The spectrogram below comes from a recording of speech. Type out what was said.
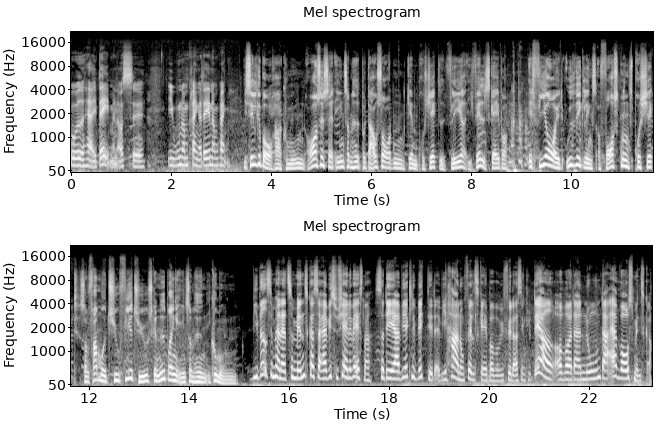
både her i dag, men også øh, i ugen omkring og dagen omkring. I Silkeborg har kommunen også sat ensomhed på dagsordenen gennem projektet Flere i fællesskaber. Et fireårigt udviklings- og forskningsprojekt, som frem mod 2024 skal nedbringe ensomheden i kommunen. Vi ved simpelthen, at som mennesker, så er vi sociale væsener. Så det er virkelig vigtigt, at vi har nogle fællesskaber, hvor vi føler os inkluderet, og hvor der er nogen, der er vores mennesker.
